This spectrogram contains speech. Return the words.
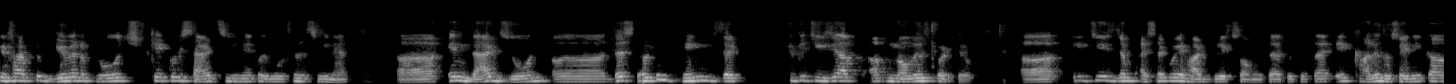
if I have to give an approach के कोई सैड सीन है कोई इमोशनल सीन है in that zone there certain things that क्योंकि चीज़ें आप आप नॉवेल्स पढ़ते हो एक चीज़ जब ऐसा कोई हार्ट ब्रेक सॉन्ग होता है कुछ होता है एक खालिद हुसैनी का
